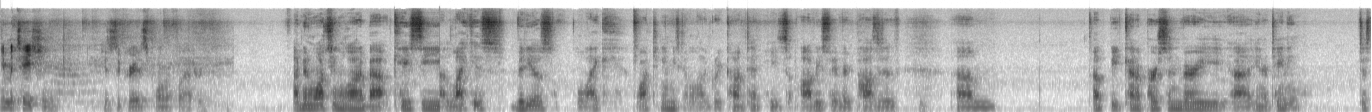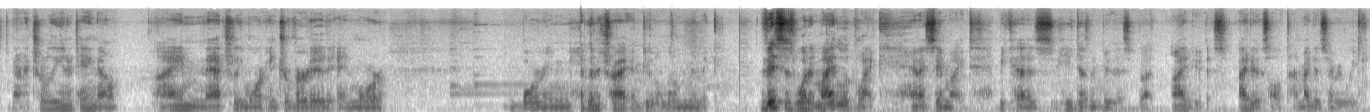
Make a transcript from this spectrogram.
Imitation is the greatest form of flattery. I've been watching a lot about Casey. I like his videos, like watching him. He's got a lot of great content. He's obviously a very positive, um, upbeat kind of person, very uh, entertaining, just naturally entertaining. Now, I am naturally more introverted and more boring. I'm going to try and do a little mimic. This is what it might look like, and I say might because he doesn't do this, but I do this. I do this all the time. I do this every week.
